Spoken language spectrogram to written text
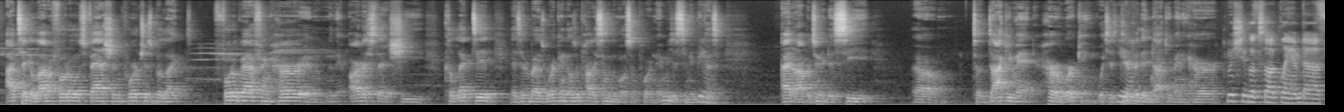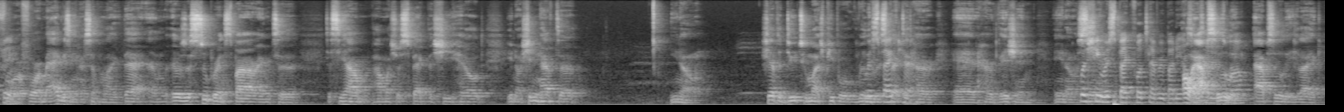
I take a lot of photos, fashion, portraits, but like photographing her and, and the artists that she collected as everybody's working, those are probably some of the most important images to me because I had an opportunity to see, um, to document her working, which is Yeah. different than documenting her when she looks all glammed up for, and for a magazine or something like that. And it was just super inspiring to to see how, how much respect that she held. You know, she didn't have to, you know, she didn't have to do too much. People really Respect respected her. her. and her vision. You know, was she respectful to everybody else Oh, absolutely, as well? absolutely. Like,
